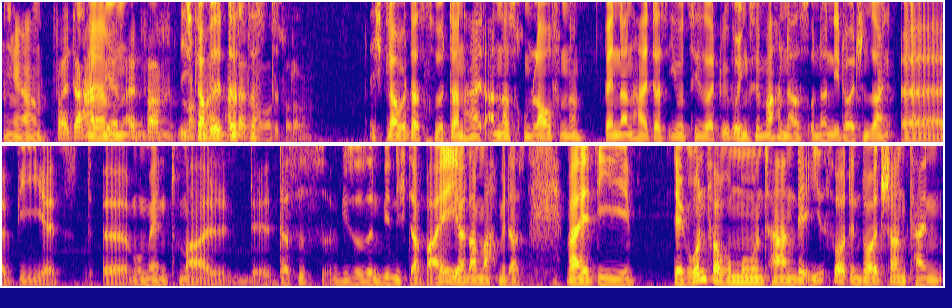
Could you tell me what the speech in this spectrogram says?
Ja. Weil da haben ähm, wir halt ähm, einfach ich glaube, dass das ich glaube, das wird dann halt andersrum laufen, ne? Wenn dann halt das IOC sagt, übrigens, wir machen das und dann die Deutschen sagen, äh, wie jetzt, äh, Moment mal, das ist, wieso sind wir nicht dabei? Ja, dann machen wir das. Weil die, der Grund, warum momentan der E-Sport in Deutschland kein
